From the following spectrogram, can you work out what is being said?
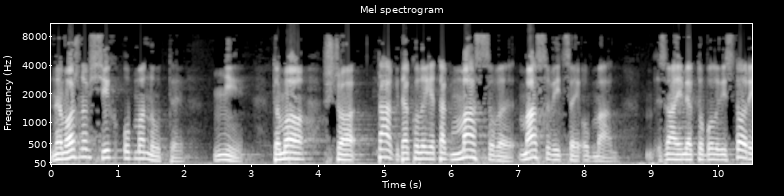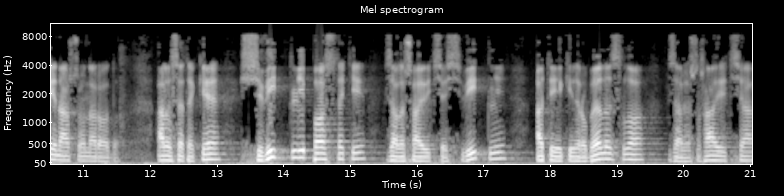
Не можна всіх обманути. Ні. Тому що так, деколи є так масовий, масовий цей обман. Знаємо, як то було в історії нашого народу. Але все-таки світлі постаті залишаються світлі, а ті, які робили зло, залишаються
